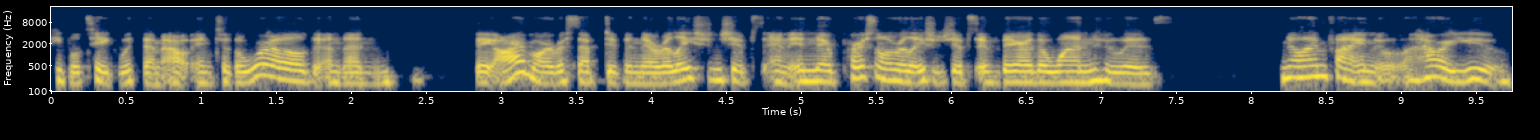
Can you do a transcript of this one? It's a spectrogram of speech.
people take with them out into the world and then they are more receptive in their relationships and in their personal relationships if they're the one who is no i'm fine how are you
